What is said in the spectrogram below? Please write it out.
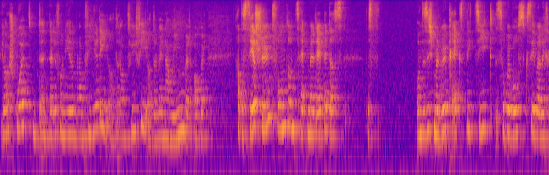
ja, ist gut, dann telefonieren wir am 4 oder am 5 oder wenn auch immer. Aber ich habe das sehr schön gefunden und es hat mir eben das, das und es ist mir wirklich explizit so bewusst gewesen, weil ich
